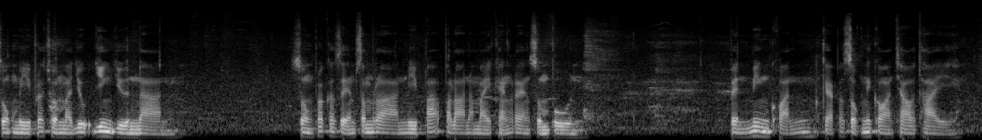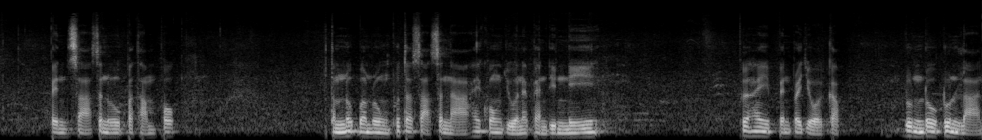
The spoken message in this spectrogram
ทรงมีพระชนมายุยิ่งยืนนาน ทรงพระเกษมสำราญมีพระปรานามัยแข็งแรงสมบูรณ์ เป็นมิ่งขวัญแก่พระสกนิกรชาวไทย เป็นศาสนูปถัมภกตำนุบำรุงพุทธศาสนาให้คงอยู่ในแผ่นดินนี้ เพื่อให้เป็นประโยชน์กับรุ่นลูกรุ่นหลาน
